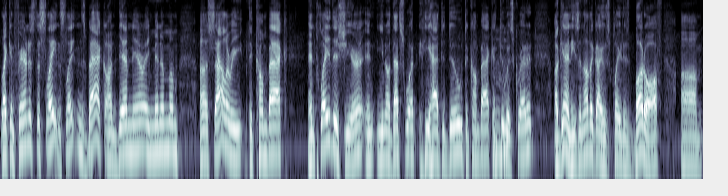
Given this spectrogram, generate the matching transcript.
Like in fairness to Slayton, Slayton's back on damn near a minimum uh, salary to come back and play this year. And, you know, that's what he had to do to come back. And to mm-hmm. his credit, again, he's another guy who's played his butt off. Um,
